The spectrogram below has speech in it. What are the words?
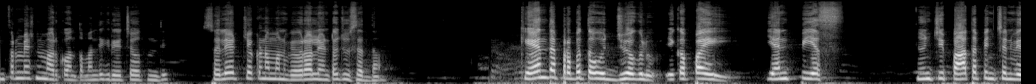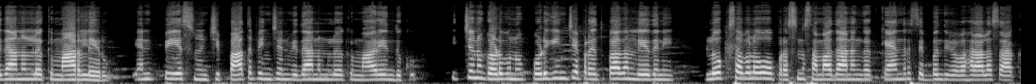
ఇన్ఫర్మేషన్ మరి కొంతమందికి రీచ్ అవుతుంది. సెలెక్ట్ చేయకుండా మన వివరాలు ఏంటో చూసేద్దాం. కేంద్ర ప్రభుత్వ ఉద్యోగులు ఇకపై ఎన్పిఎస్ నుంచి పాత పింఛన్ విధానంలోకి మారలేరు. ఎన్పిఎస్ నుంచి పాత పింఛన్ విధానంలోకి మారేందుకు ఇచ్చిన గడువును పొడిగించే ప్రతిపాదన లేదని లోక్సభలో ఓ ప్రశ్న సమాధానంగా కేంద్ర సిబ్బంది వ్యవహారాల శాఖ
